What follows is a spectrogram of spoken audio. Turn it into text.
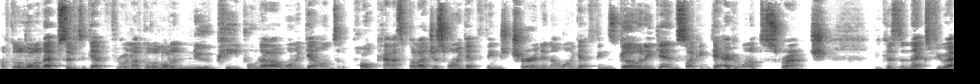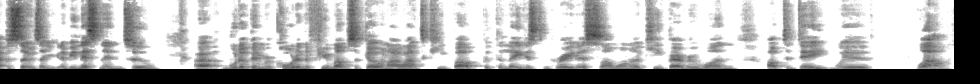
I've got a lot of episodes to get through, and I've got a lot of new people that I want to get onto the podcast. But I just want to get things churning. I want to get things going again, so I can get everyone up to scratch. Because the next few episodes that you're going to be listening to uh, would have been recorded a few months ago, and I like to keep up with the latest and greatest. I want to keep everyone up to date with, well,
